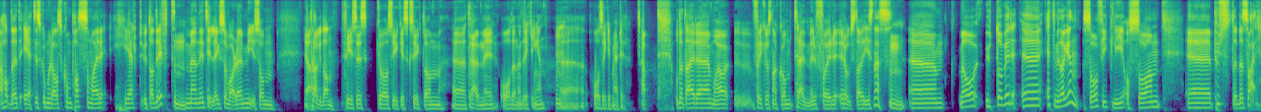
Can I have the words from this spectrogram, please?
hadde et etisk og moralsk kompass som var helt ute av drift, men i tillegg så var det mye som Ja. plagde han. Fysisk og psykisk sykdom, eh, traumer og denne drikkingen. Eh, og sikkert mer til. Ja. Og dette her eh, må jeg, eh, for ikke å snakke om traumer for Rogstad og Risnes. Eh, men og utover ettermiddagen så fikk Lie også pustebesvær.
